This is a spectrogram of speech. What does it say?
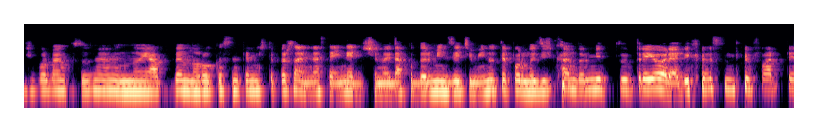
și vorbeam cu soțul meu, noi avem noroc că suntem niște persoane din astea energice. Noi dacă dormim 10 minute, pe urmă zici că am dormit 3 ore, adică suntem foarte,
